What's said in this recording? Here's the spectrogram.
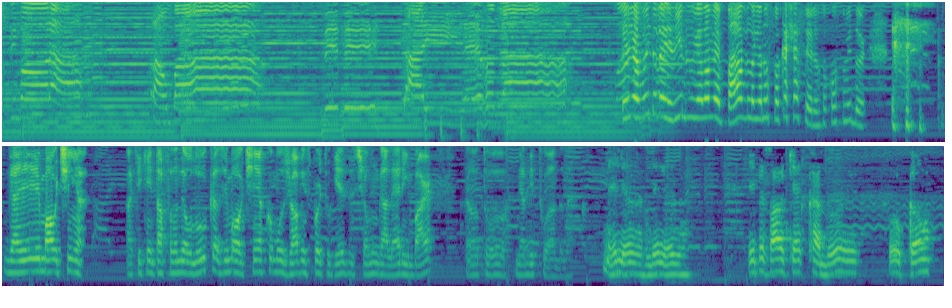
Vamos embora pra um bar, beber, cair, levantar. Sejam muito bem-vindos, meu nome é Pablo e eu não sou cachaceiro, eu sou consumidor. E aí, Maltinha? Aqui quem tá falando é o Lucas e Maltinha, como os jovens portugueses chamam galera em bar, então eu tô me habituando, né? Beleza, beleza. E aí, pessoal, aqui é Cadu foi o cão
